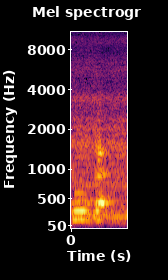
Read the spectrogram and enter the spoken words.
Jesus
